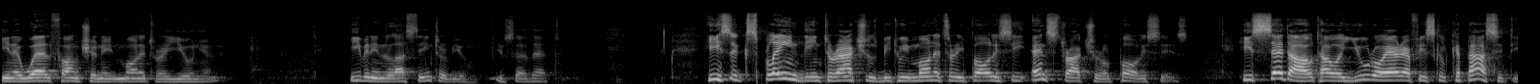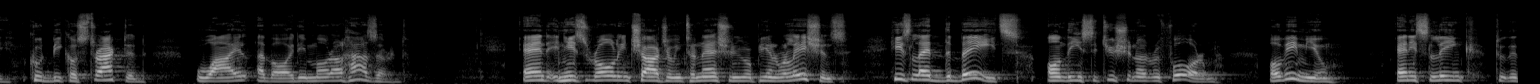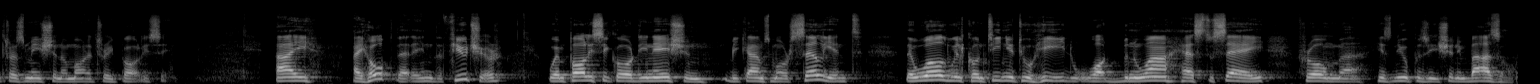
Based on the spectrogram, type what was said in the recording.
in a well-functioning monetary union. Even in the last interview, you said that. He's explained the interactions between monetary policy and structural policies. He set out how a euro area fiscal capacity could be constructed while avoiding moral hazard. And in his role in charge of international European relations, he's led debates on the institutional reform of EMU and its link to the transmission of monetary policy. I, I hope that in the future, when policy coordination becomes more salient, the world will continue to heed what Benoit has to say from uh, his new position in Basel.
